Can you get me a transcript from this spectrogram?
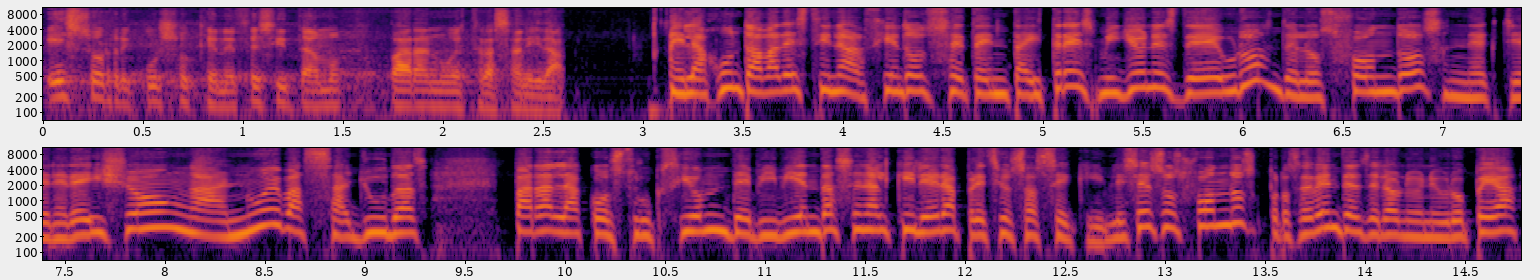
esos recursos que necesitamos para nuestra sanidad. La Junta va a destinar 173 millones de euros de los fondos Next Generation a nuevas ayudas para la construcción de viviendas en alquiler a precios asequibles. Esos fondos procedentes de la Unión Europea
